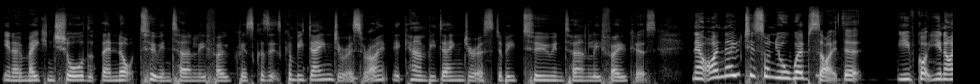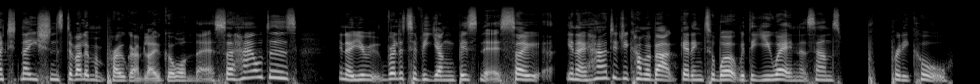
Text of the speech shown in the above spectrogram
you know making sure that they're not too internally focused because it can be dangerous mm. right? It can be dangerous to be too internally focused. Now i notice on your website that you've got united nations development program logo on there. So how does you know you're a relatively young business. So you know how did you come about getting to work with the un that sounds pretty cool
